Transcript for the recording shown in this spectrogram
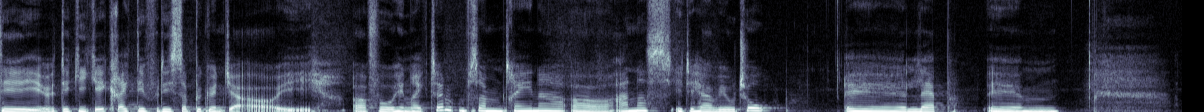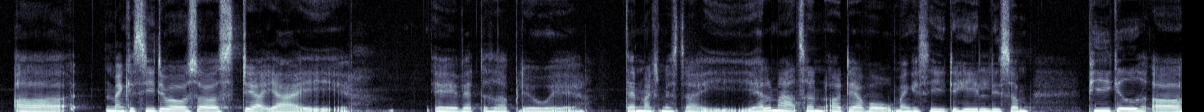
det, det gik ikke rigtigt, fordi så begyndte jeg at, øh, at få Henrik Thiem som træner, og Anders i det her VO2 øh, lab. Øhm, og man kan sige, det var jo så også der, jeg øh, øh, hvad det hedder, blev øh, Danmarksmester i, i halvmarathon, og der hvor man kan sige, det hele ligesom peakede, og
